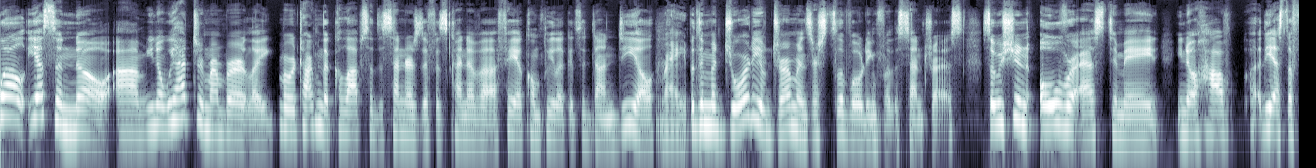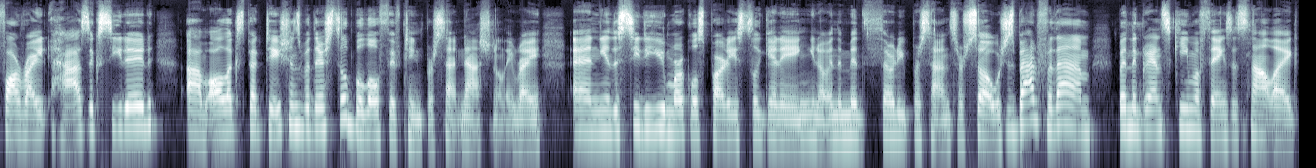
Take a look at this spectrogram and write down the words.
Well, yes and no. Um, you know, we had to remember, like, we are talking the collapse of the center as if it's kind of a fait accompli, like it's a done deal. Right. But the majority of Germans are still voting for the centrists. So we shouldn't overestimate, you know, how, yes, the far right has exceeded um, all expectations, but they're still below 15% nationally, right? And, you know, the CDU, Merkel's party, is still getting, you know, in the mid 30% or so, which is bad for them. But in the grand scheme of things, it's not like,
